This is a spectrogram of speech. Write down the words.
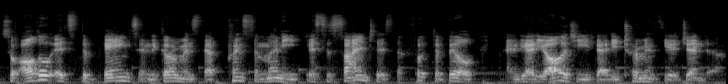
So although it's the banks and the governments that prints the money, it's the scientists that foot the bill and the ideology that determines the agenda.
